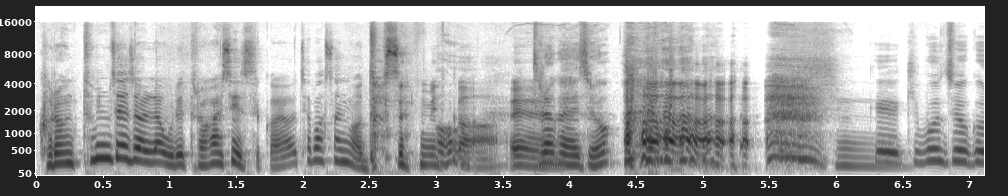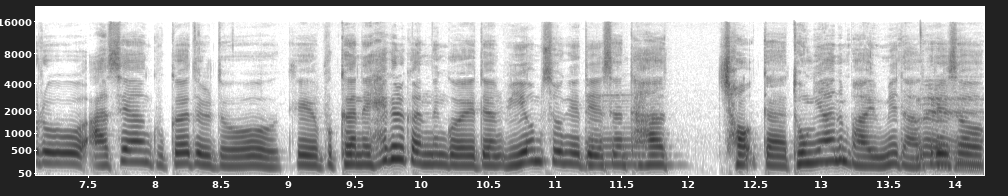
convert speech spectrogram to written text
그런 틈새 전략 우리 들어갈 수 있을까요? 최 박사님 어떻습니까? 예. 들어가야죠. 음. 그 기본적으로 아세안 국가들도 그 북한의 핵을 갖는 거에 대한 위험성에 대해서는 음. 다 저, 그러니까 동의하는 바입니다. 네. 그래서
